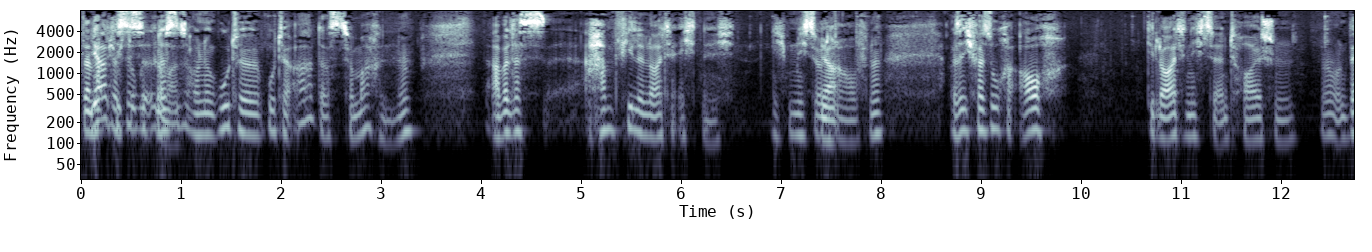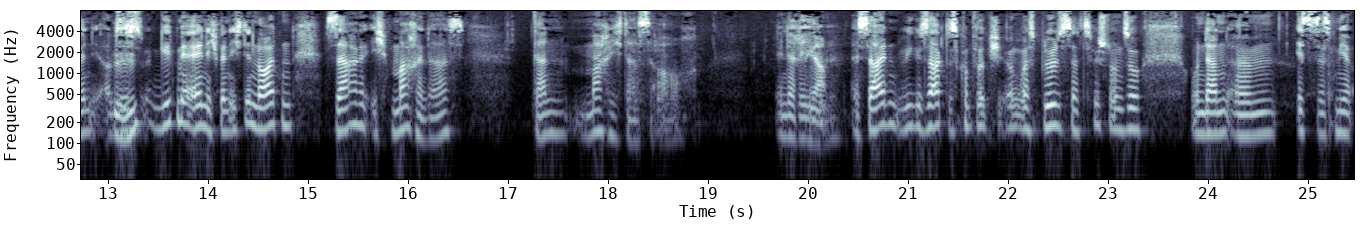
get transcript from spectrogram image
dann ja, das ist, so das ist auch eine gute, gute Art, das zu machen. Ne? Aber das haben viele Leute echt nicht, nicht, nicht so ja. drauf. Ne? Also ich versuche auch, die Leute nicht zu enttäuschen. Und wenn, also es mhm. geht mir ähnlich. Wenn ich den Leuten sage, ich mache das, dann mache ich das auch. In der Regel. Ja. Es sei denn, wie gesagt, es kommt wirklich irgendwas Blödes dazwischen und so. Und dann ähm, ist es mir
